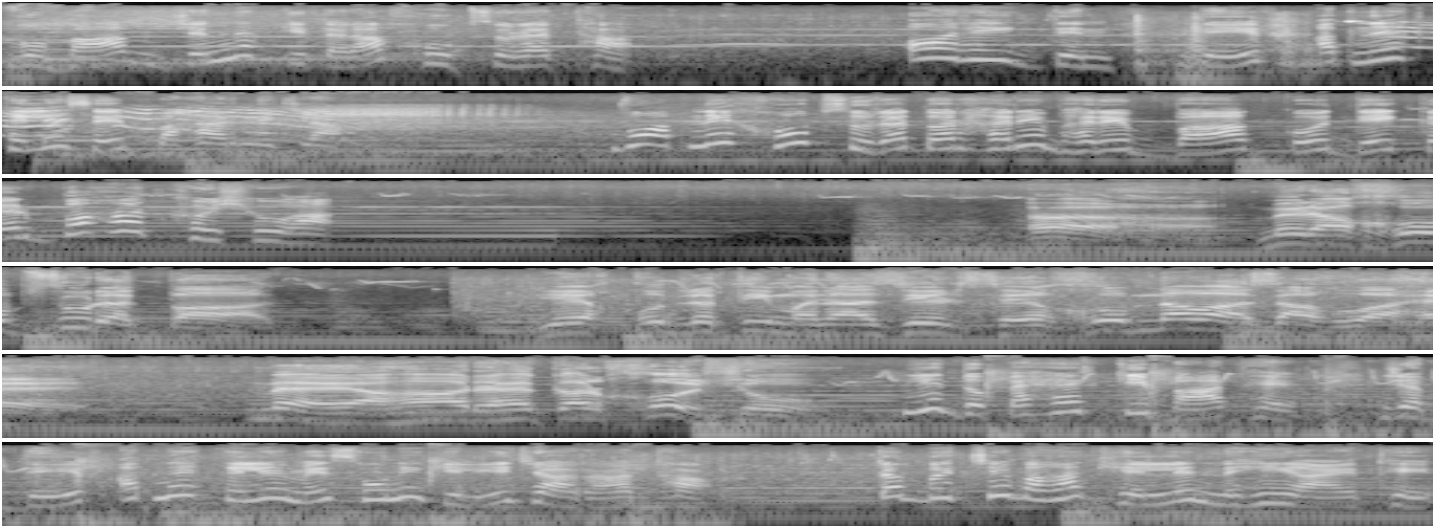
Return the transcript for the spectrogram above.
वो बाग जन्नत की तरह खूबसूरत था। और एक दिन देव अपने किले से बाहर निकला। वो अपने खूबसूरत और हरे भरे बाग को देखकर बहुत खुश हुआ। आहा, मेरा खूबसूरत बाग। ये कुदरती मनाजिर से खूब नवाजा हुआ है। मैं यहाँ रहकर खुश हूँ। ये दोपहर की बात है जब देव अपने किले में सोने के लिए जा रहा था। तब बच्चे वहाँ खेलने नहीं आए थे।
